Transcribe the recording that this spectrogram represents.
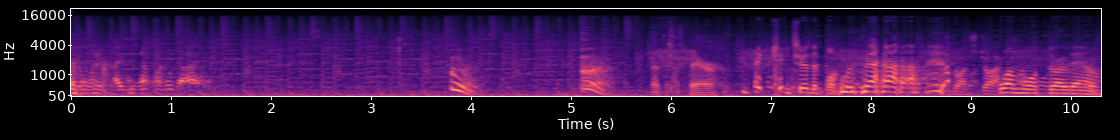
I don't want. I do not want to die. That's fair. I kicked you in the ball. Strike, strike. One more throwdown.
